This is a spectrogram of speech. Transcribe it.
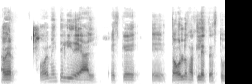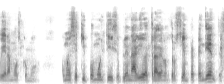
a ver, obviamente el ideal es que eh, todos los atletas tuviéramos como, como ese equipo multidisciplinario detrás de nosotros siempre pendientes.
